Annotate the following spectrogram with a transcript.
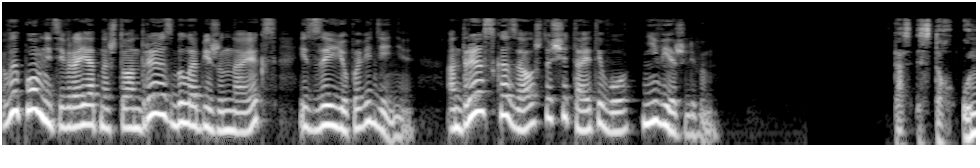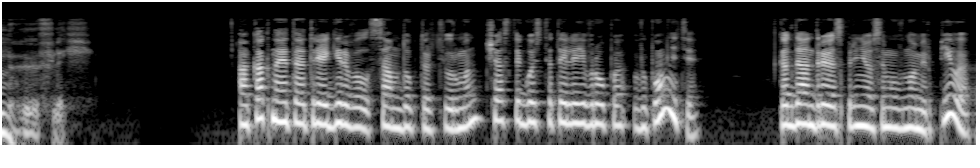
Вы помните, вероятно, что Андреас был обижен на Экс из-за ее поведения. Андреас сказал, что считает его невежливым. Das ist doch unhöflich. А как на это отреагировал сам доктор Тюрман, частый гость отеля Европа, вы помните? Когда Андреас принес ему в номер пиво,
